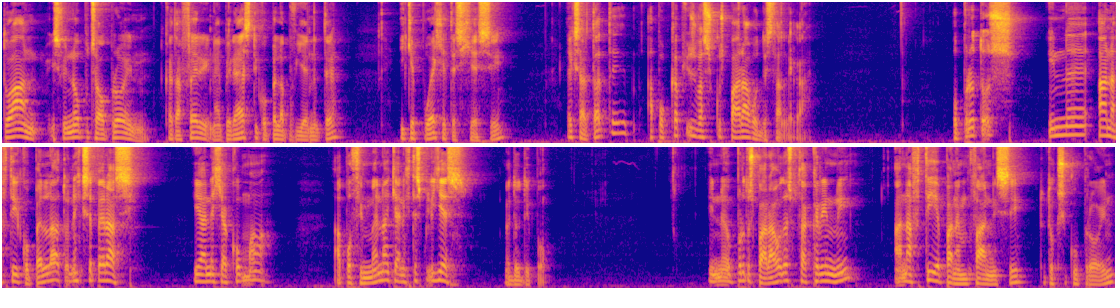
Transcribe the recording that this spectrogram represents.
το αν η σφινόπουτσα ο πρώην καταφέρει να επηρεάσει την κοπέλα που βγαίνετε ή και που έχετε σχέση εξαρτάται από κάποιους βασικούς παράγοντες θα έλεγα. Ο πρώτος είναι αν αυτή η κοπέλα τον έχει ξεπεράσει ή αν έχει ακόμα αποθυμένα και ανοιχτές πληγές με τον τύπο. Είναι ο πρώτος παράγοντας που θα κρίνει αν αυτή η επανεμφάνιση του τοξικού πρώην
